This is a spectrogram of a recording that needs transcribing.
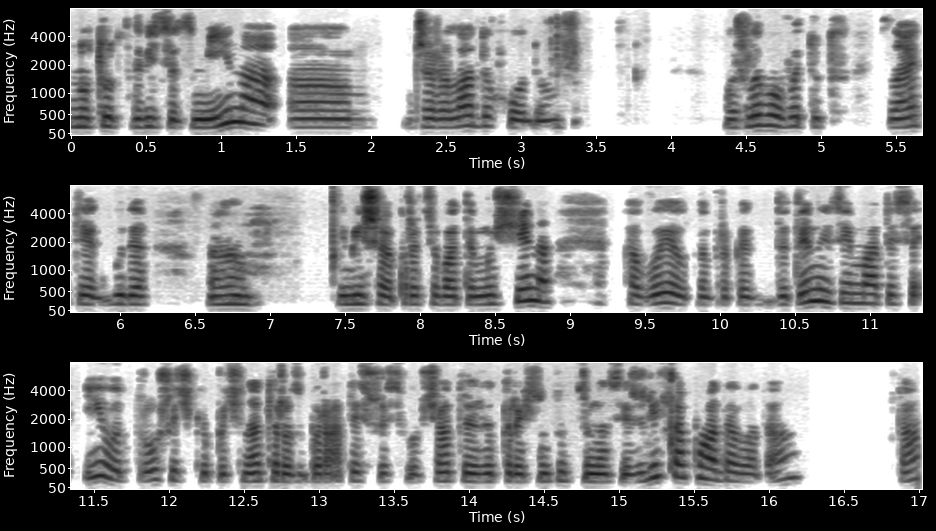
Ну тут дивіться, зміна е, джерела доходу. Можливо, ви тут знаєте, як буде е, більше працювати мужчина, а ви, от, наприклад, дитиною займатися, і от трошечки починати розбиратись, щось вивчати езотерично. Тут у нас і жріця падала, да? Да?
